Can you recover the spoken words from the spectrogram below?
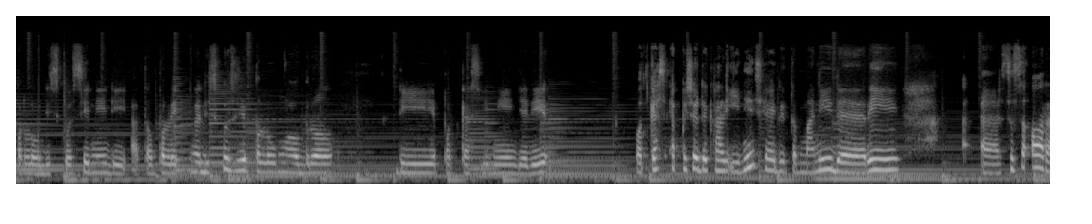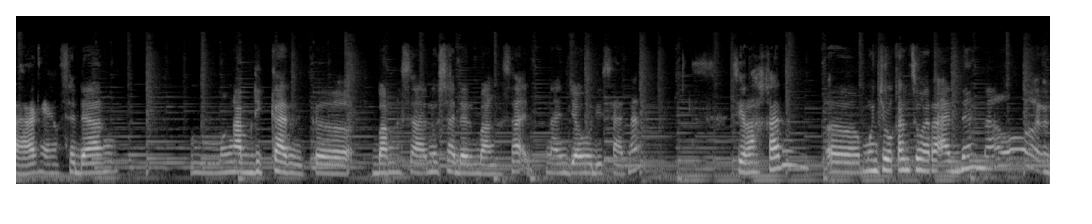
perlu diskusi nih di atau perlu nggak diskusi perlu ngobrol di podcast ini jadi podcast episode kali ini saya ditemani dari uh, seseorang yang sedang mengabdikan ke bangsa Nusa dan bangsa nan jauh di sana silahkan uh, munculkan suara Anda, naon.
